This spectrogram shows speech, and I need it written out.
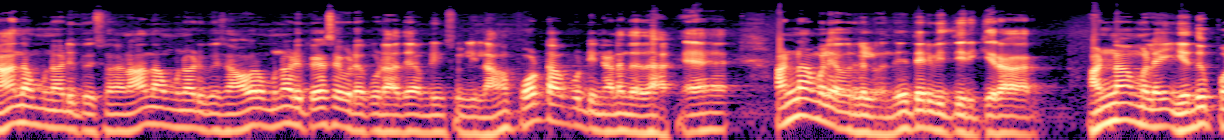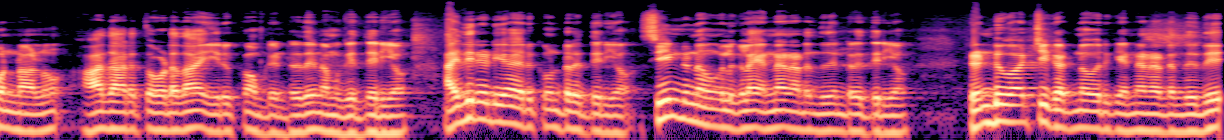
நான் தான் முன்னாடி பேசுவேன் நான் தான் முன்னாடி பேசுவேன் அவரை முன்னாடி பேச விடக்கூடாது அப்படின்னு சொல்லிலாம் போட்டா போட்டி நடந்ததாக அண்ணாமலை அவர்கள் வந்து தெரிவித்திருக்கிறார். அண்ணாமலை எது பண்ணாலும் ஆதாரத்தோடு தான் இருக்கும் அப்படின்றது நமக்கு தெரியும். அதிரடியாக இருக்குன்றது தெரியும். சீண்டுனவங்களுக்கெல்லாம் என்ன நடந்ததுன்றது தெரியும். ரெண்டு வாட்சி கட்டினவருக்கு என்ன நடந்தது?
